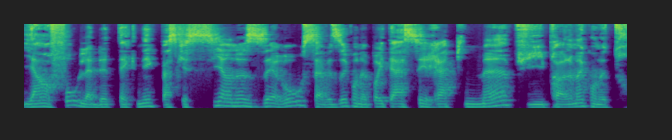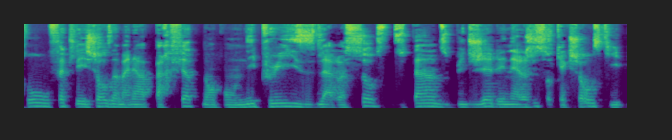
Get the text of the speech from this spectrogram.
il en faut de la dette technique parce que s'il y en a zéro, ça veut dire qu'on n'a pas été assez rapidement, puis probablement qu'on a trop fait les choses de manière parfaite. Donc, on épuise de la ressource, du temps, du budget, de l'énergie sur quelque chose qui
